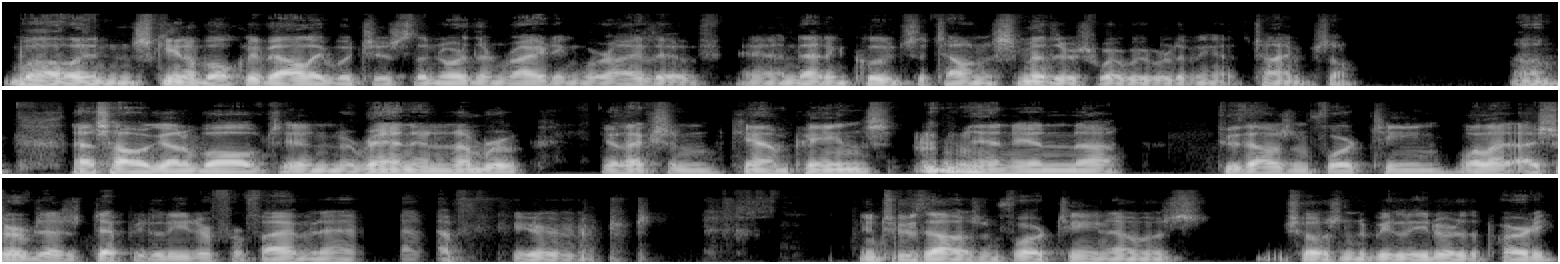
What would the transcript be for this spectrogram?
well, in Skeena Bulkley Valley, which is the northern riding where I live, and that includes the town of Smithers where we were living at the time. So, um, that's how I got involved and in ran in a number of election campaigns. And in uh, 2014 well I, I, served as deputy leader for five and a half years. In 2014 i was chosen to be leader of the party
